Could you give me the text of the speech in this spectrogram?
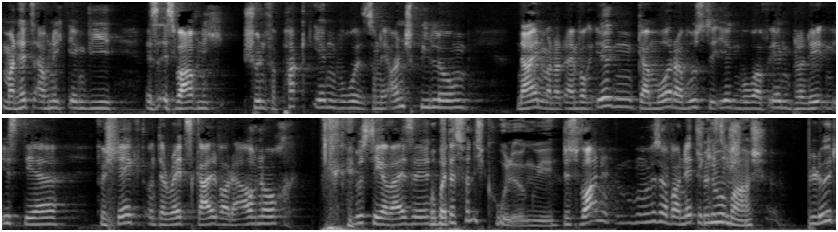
man hätte es auch nicht irgendwie, es, es war auch nicht schön verpackt irgendwo, so eine Anspielung Nein, man hat einfach irgendein Gamora wusste irgendwo auf irgendeinem Planeten ist der versteckt und der Red Skull war da auch noch. Lustigerweise. Wobei, das fand ich cool irgendwie. Das war, muss sagen, war nette Schöne Hommage. Blöd,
